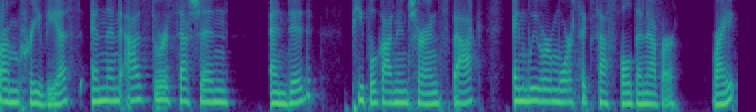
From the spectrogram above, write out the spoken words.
from previous. And then as the recession ended, people got insurance back and we were more successful than ever, right?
